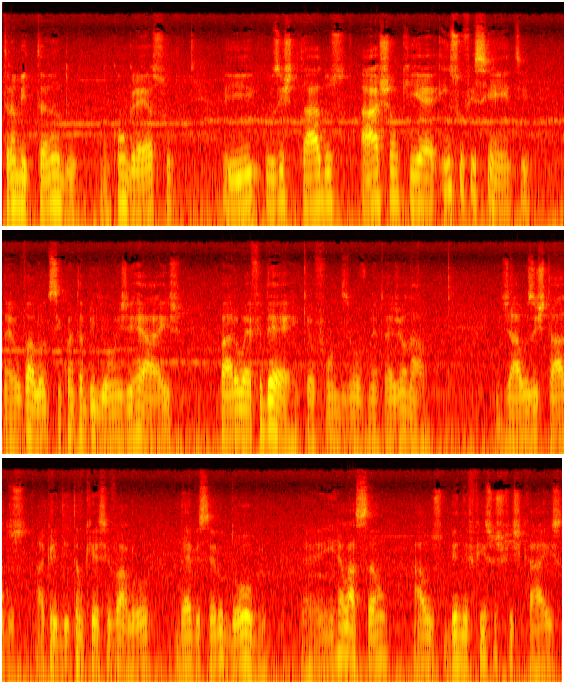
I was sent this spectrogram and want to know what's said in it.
tramitando no Congresso e os estados acham que é insuficiente né, o valor de 50 bilhões de reais para o FDR, que é o Fundo de Desenvolvimento Regional. Já os estados acreditam que esse valor deve ser o dobro né, em relação aos benefícios fiscais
